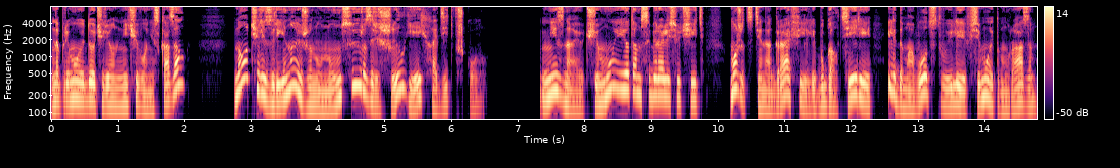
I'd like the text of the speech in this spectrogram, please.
Напрямую дочери он ничего не сказал, но через Рину и жену Нунцию разрешил ей ходить в школу. Не знаю, чему ее там собирались учить, может, стенографии или бухгалтерии, или домоводству, или всему этому разом.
